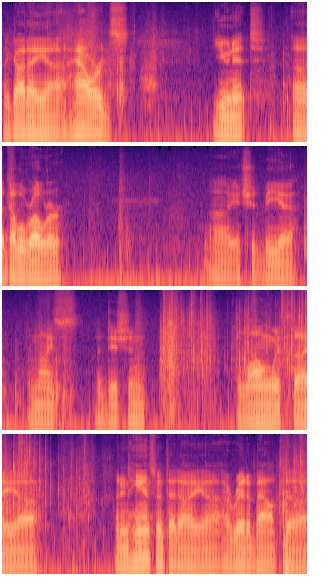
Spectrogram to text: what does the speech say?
I got a uh, Howard's unit uh, double roller uh, it should be a, a, nice addition along with a uh, an enhancement that I, uh, I read about uh,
